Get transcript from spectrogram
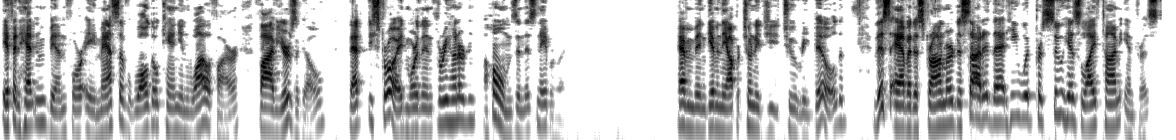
if it hadn't been for a massive Waldo Canyon wildfire five years ago that destroyed more than 300 homes in this neighborhood. Having been given the opportunity to rebuild, this avid astronomer decided that he would pursue his lifetime interest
